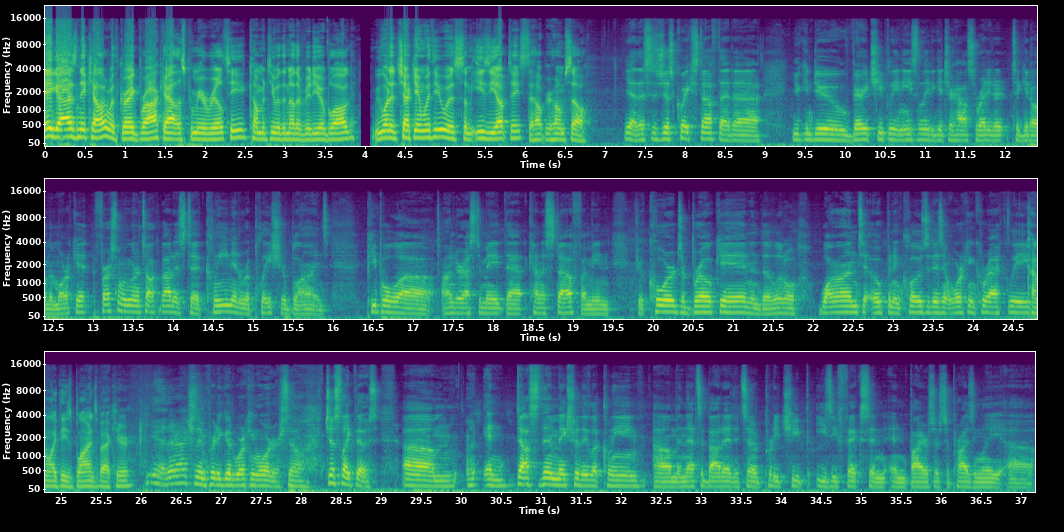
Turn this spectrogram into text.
Hey guys, Nick Kellar with Greg Brock, Atlas Premier Realty, coming to you with another video blog. We want to check in with you with some easy updates to help your home sell. Yeah, this is just quick stuff that uh, you can do very cheaply and easily to get your house ready to, to get on the market. The first one we want to talk about is to clean and replace your blinds people uh, underestimate that kind of stuff. I mean, if your cords are broken and the little wand to open and close it isn't working correctly. Kind of like these blinds back here. Yeah, they're actually in pretty good working order. So just like those. Um, and dust them, make sure they look clean. Um, and that's about it. It's a pretty cheap, easy fix, and, and buyers are surprisingly uh,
